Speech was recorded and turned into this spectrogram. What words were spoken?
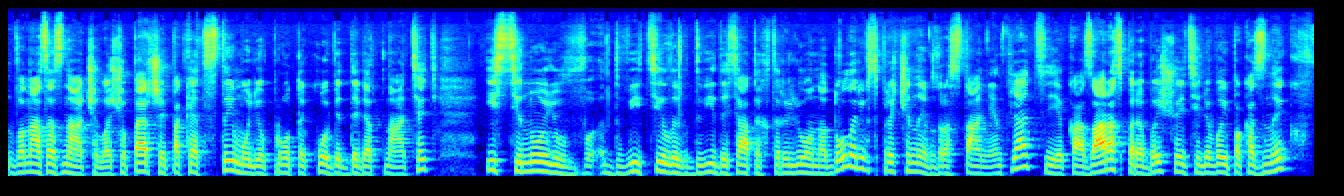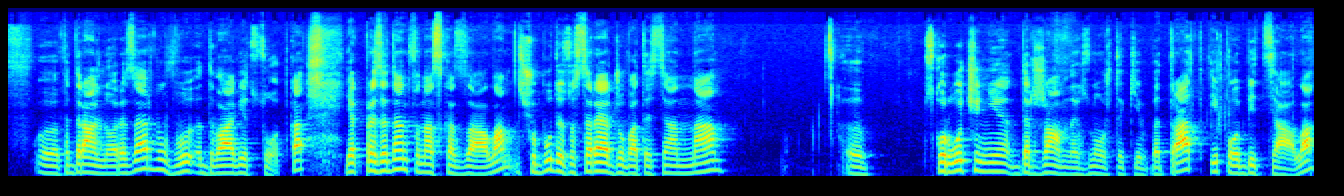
вона зазначила, що перший пакет стимулів проти COVID-19 із ціною в 2,2 трильйона доларів спричинив зростання інфляції, яка зараз перевищує цільовий показник е, Федерального резерву в 2%. Як президент вона сказала, що буде зосереджуватися на е, скороченні державних знову ж таки витрат і пообіцяла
